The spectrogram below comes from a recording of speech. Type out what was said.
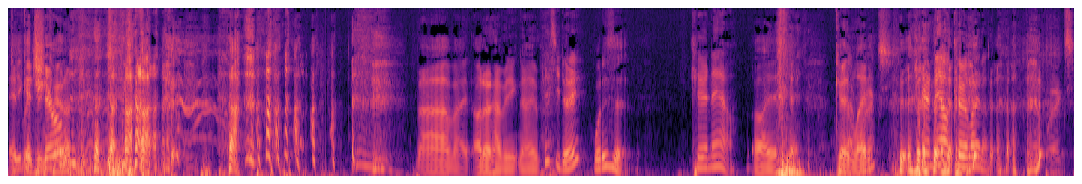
Do Ed you get Legend Cheryl? Nah, mate. I don't have a nickname. yes, you do. What is it? Kerr now. Oh, yeah. Kern later. works. Kerr now, Kerr later. That works.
